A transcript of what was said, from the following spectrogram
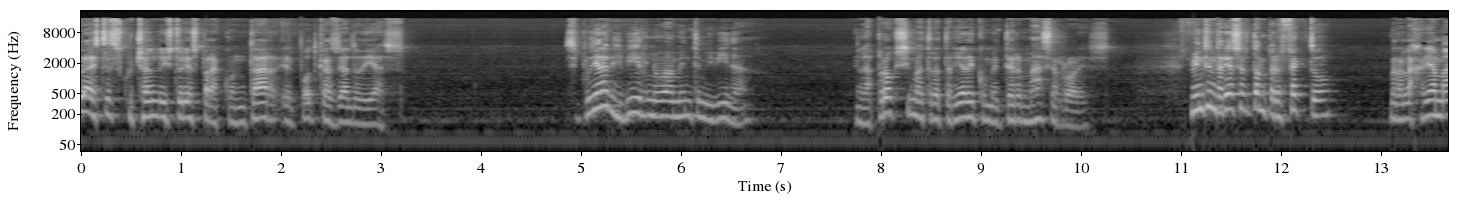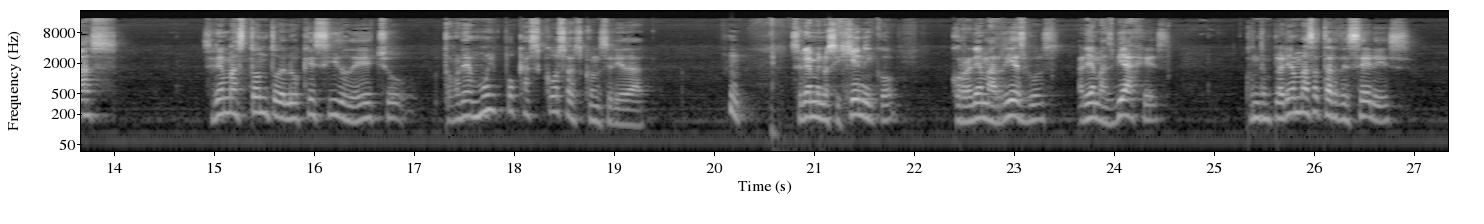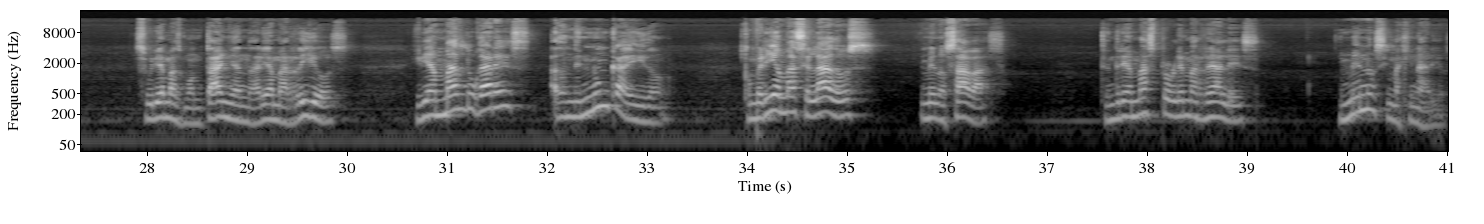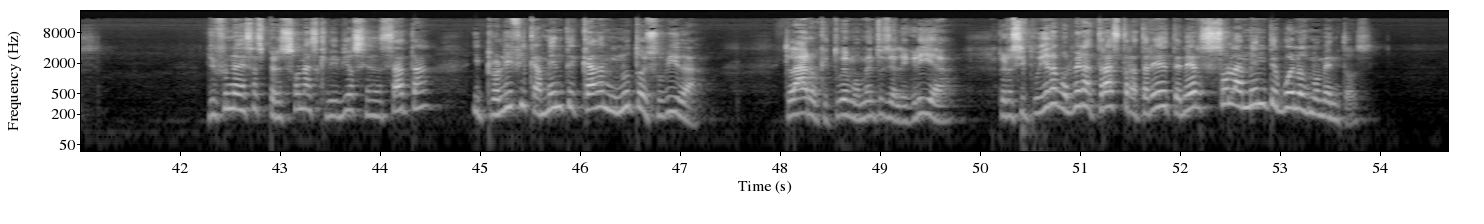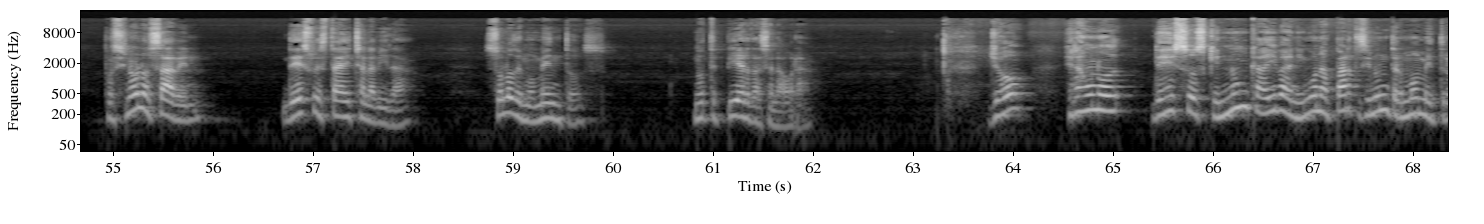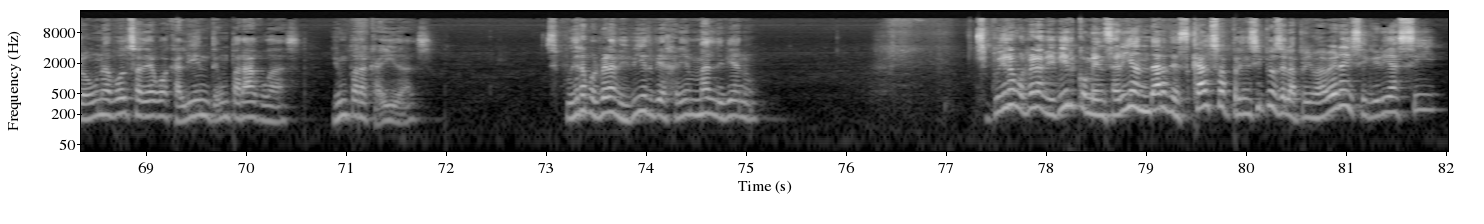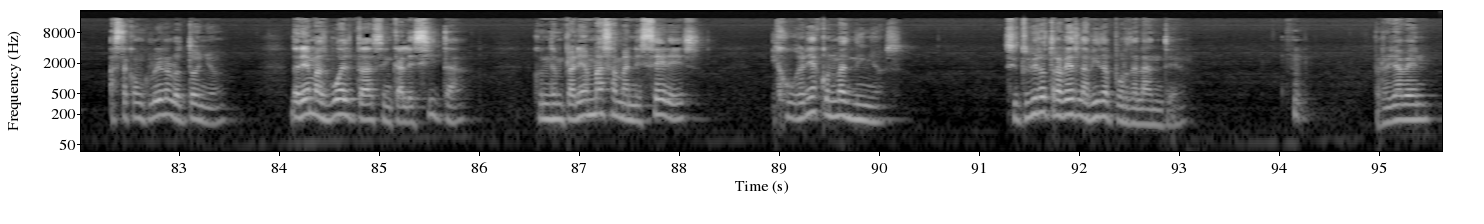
Hola, estás escuchando Historias para Contar, el podcast de Aldo Díaz. Si pudiera vivir nuevamente mi vida, en la próxima trataría de cometer más errores. No intentaría ser tan perfecto, me relajaría más, sería más tonto de lo que he sido, de hecho, tomaría muy pocas cosas con seriedad. Hmm, sería menos higiénico, correría más riesgos, haría más viajes, contemplaría más atardeceres, subiría más montañas, nadaría más ríos, iría a más lugares a donde nunca he ido, comería más helados y menos habas, tendría más problemas reales y menos imaginarios. Yo fui una de esas personas que vivió sensata y prolíficamente cada minuto de su vida. Claro que tuve momentos de alegría, pero si pudiera volver atrás trataría de tener solamente buenos momentos. Por si no lo saben, de eso está hecha la vida, solo de momentos. No te pierdas el ahora. Yo era uno de esos que nunca iba a ninguna parte sin un termómetro, una bolsa de agua caliente, un paraguas y un paracaídas. Si pudiera volver a vivir, viajaría más liviano. Si pudiera volver a vivir, comenzaría a andar descalzo a principios de la primavera y seguiría así hasta concluir el otoño. Daría más vueltas en calecita, contemplaría más amaneceres y jugaría con más niños. Si tuviera otra vez la vida por delante. Pero ya ven,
